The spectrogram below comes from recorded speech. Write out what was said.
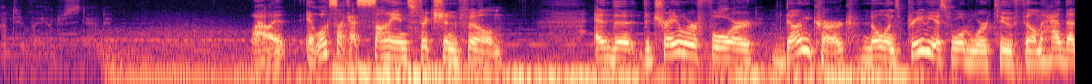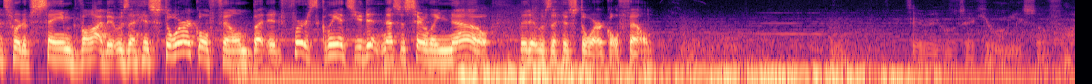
Until they understand it. Wow, it, it looks like a science fiction film. And the, the trailer for Dunkirk, Nolan's previous World War II film, had that sort of same vibe. It was a historical film, but at first glance, you didn't necessarily know that it was a historical film. Theory will take you only so far.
